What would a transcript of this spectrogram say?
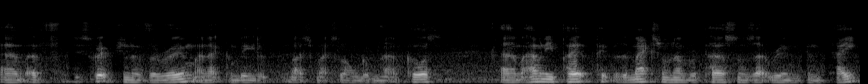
Um, a description of the room and that can be much much longer than that of course. Um, how many the maximum number of persons that room can take,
